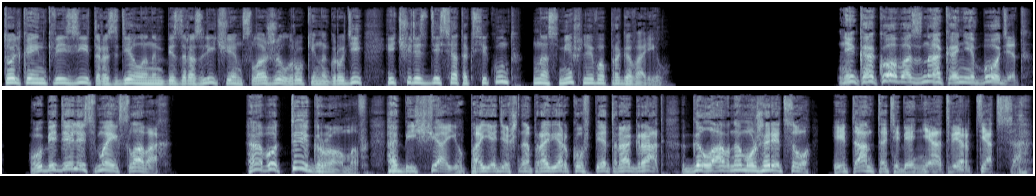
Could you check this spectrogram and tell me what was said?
Только инквизитор, сделанным безразличием, сложил руки на груди и через десяток секунд насмешливо проговорил. «Никакого знака не будет. Убедились в моих словах? А вот ты, Громов, обещаю, поедешь на проверку в Петроград к главному жрецу, и там-то тебе не отвертеться!»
